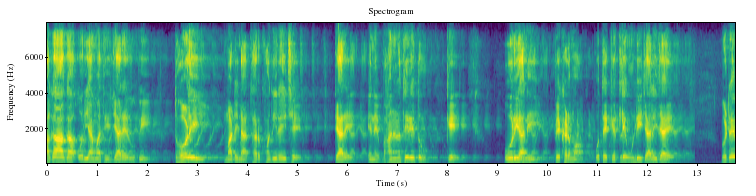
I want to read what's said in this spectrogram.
આગા આગા ઓરિયામાંથી જ્યારે રૂપી ધોળી માટીના થર ખોદી રહી છે, ત્યારે એને ભાન નથી રહેતું કે ઓરિયાની ભેખડમાં પોતે કેટલી ઊંડી ચાલી જાય? વટે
